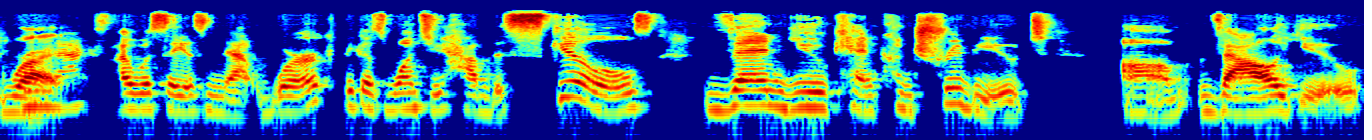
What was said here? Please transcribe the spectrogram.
Right. Next, I would say is network because once you have the skills, then you can contribute um, value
